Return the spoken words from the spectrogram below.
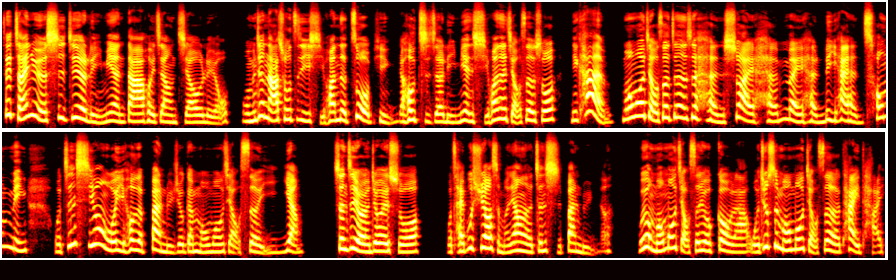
在宅女的世界里面，大家会这样交流。我们就拿出自己喜欢的作品，然后指着里面喜欢的角色说：“你看，某某角色真的是很帅、很美、很厉害、很聪明。我真希望我以后的伴侣就跟某某角色一样。”甚至有人就会说：“我才不需要什么样的真实伴侣呢，我有某某角色就够啦，我就是某某角色的太太。”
